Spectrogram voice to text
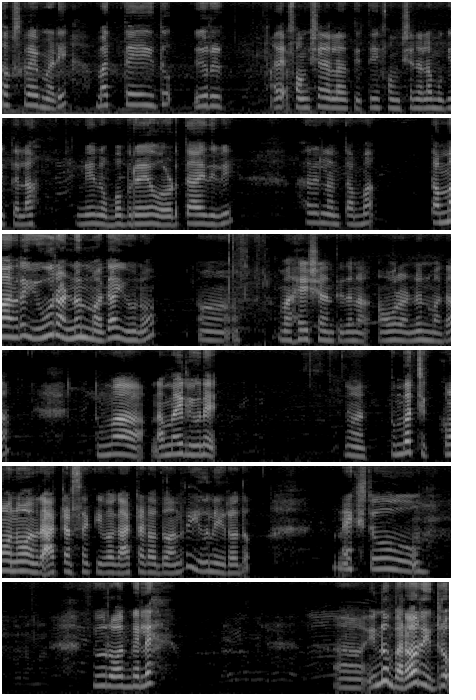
ಸಬ್ಸ್ಕ್ರೈಬ್ ಮಾಡಿ. ಮತ್ತು ಇದು, ಇವರು, ಅದೇ ಫಂಕ್ಷನ್ ಎಲ್ಲ ತಿಥಿ ಫಂಕ್ಷನ್ ಎಲ್ಲ ಮುಗೀತಲ್ಲ, ಇನ್ನೇನು ಒಬ್ಬೊಬ್ಬರೇ ಹೊರಡ್ತಾ ಇದ್ದೀವಿ ಅದ್ರಲ್ಲಿ ನನ್ನ ತಮ್ಮ ತಮ್ಮ ಅಂದರೆ ಇವ್ರ ಅಣ್ಣನ ಮಗ ಇವನು. ಮಹೇಶ್ ಅಂತಿದ್ದಾನೆ ಅವ್ರ ಅಣ್ಣನ ಮಗ. ತುಂಬ ನಮ್ಮ ಮನೇಲಿ ಇವನೇ. ತುಂಬ ಚಿಕ್ಕವನು, ಅಂದರೆ ಆಟ ಆಡ್ಸೋಕ್ಕೆ ಇವಾಗ ಆಟ ಆಡೋದು ಅಂದರೆ ಇವನೇ ಇರೋದು. ನೆಕ್ಸ್ಟು ಇವ್ರು ಹೋದ್ಮೇಲೆ ಇನ್ನೂ ಬರೋರು ಇದ್ದರು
